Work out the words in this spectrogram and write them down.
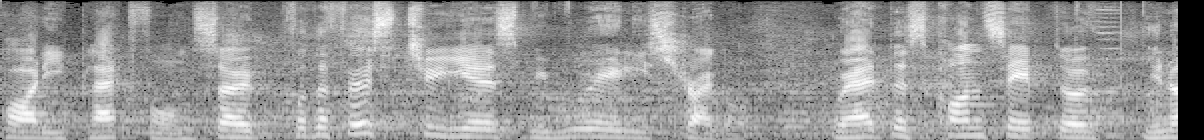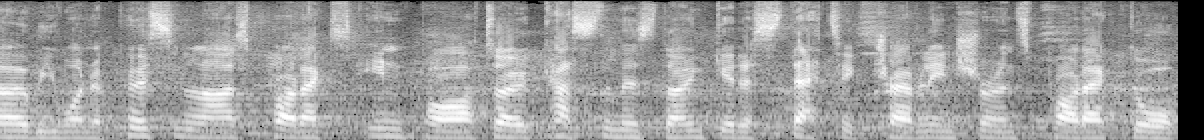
party platform. So for the first two years, we really struggled. We had this concept of, you know, we want to personalize products in part so customers don't get a static travel insurance product or,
